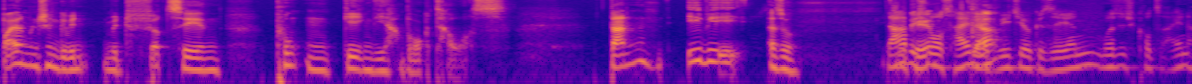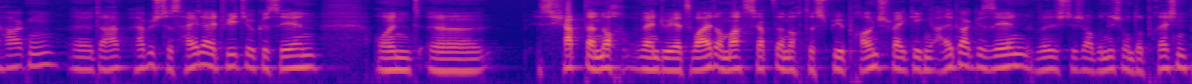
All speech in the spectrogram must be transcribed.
Bayern München gewinnt mit 14 Punkten gegen die Hamburg Towers. Dann EW, also. Da habe ich nur das Highlight-Video ja. gesehen, muss ich kurz einhaken. Äh, da habe hab ich das Highlight-Video gesehen und äh, ich habe dann noch, wenn du jetzt weitermachst, ich habe dann noch das Spiel Braunschweig gegen Alba gesehen, will ich dich aber nicht unterbrechen.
